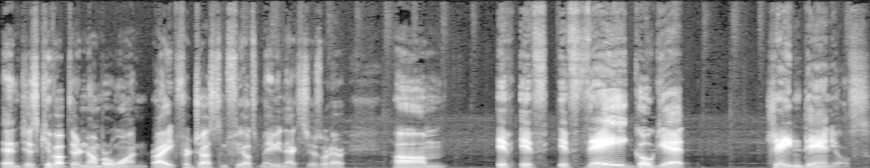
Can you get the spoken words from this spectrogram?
and just give up their number one, right, for Justin Fields, maybe next year's whatever. Um, if if if they go get Jayden Daniels,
